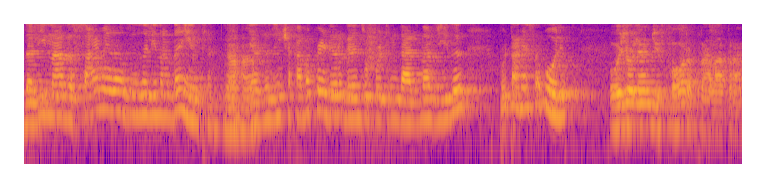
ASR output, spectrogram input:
dali nada sai, mas às vezes ali nada entra. né? E às vezes a gente acaba perdendo grandes oportunidades na vida por estar nessa bolha. Hoje, olhando de fora pra lá, pra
